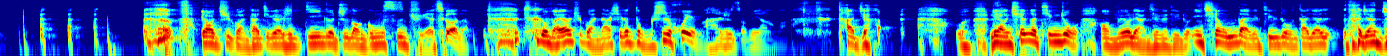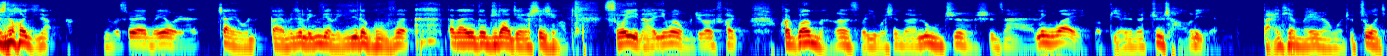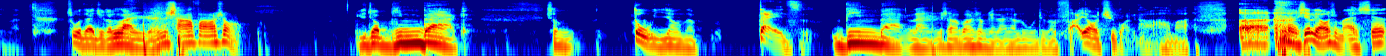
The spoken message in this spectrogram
要去管他，竟然是第一个知道公司决策的。这个我要去管他是一个董事会吗？还是怎么样吗？大家，我两千个听众哦，没有两千个听众，一千五百个听众，大家大家知道一下。你们虽然没有人占有百分之零点零一的股份，但大家都知道这件事情了。所以呢，因为我们这个快快关门了，所以我现在录制是在另外一个别人的剧场里。白天没人，我就坐进来，坐在这个懒人沙发上。也叫 bean bag，像豆一样的袋子，bean bag，懒人沙发上给大家录这个法要去管它，好吗？呃，先聊什么？哎，先，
